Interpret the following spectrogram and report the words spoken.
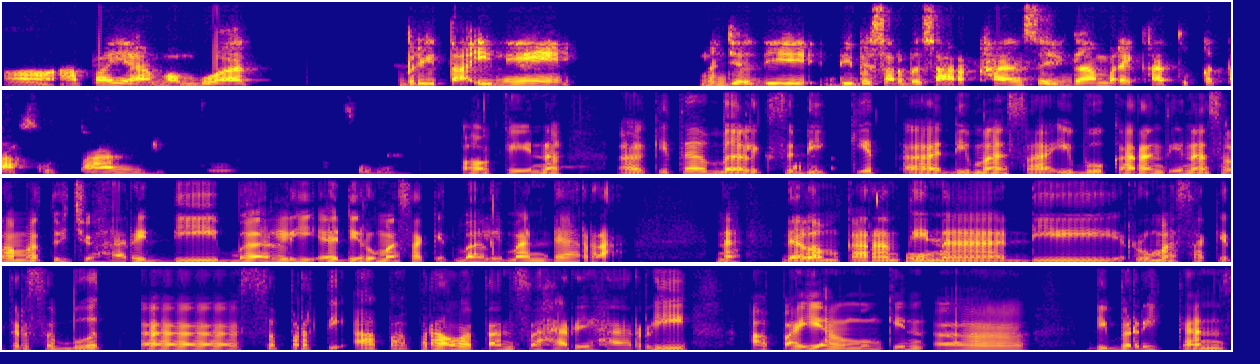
eee, apa ya, membuat berita ini menjadi dibesar-besarkan sehingga mereka tuh ketakutan gitu, maksudnya. Oke. Nah, eee, kita balik sedikit, eee, di masa Ibu karantina selama 7 hari di Bali eh, di Rumah Sakit Bali Mandara. Nah, dalam karantina di rumah sakit tersebut, eee, seperti apa perawatan sehari-hari? Apa yang mungkin, eee, diberikan?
